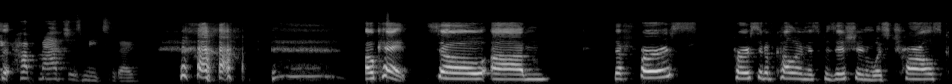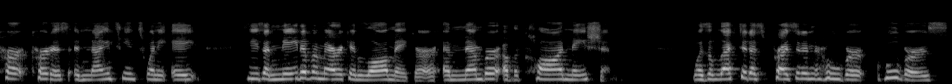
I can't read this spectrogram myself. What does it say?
my cup matches me today. okay, so um, the first person of color in this position was Charles Cur- Curtis in 1928. He's a Native American lawmaker and member of the Kaw Nation. Was elected as President Hoover Hoover's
